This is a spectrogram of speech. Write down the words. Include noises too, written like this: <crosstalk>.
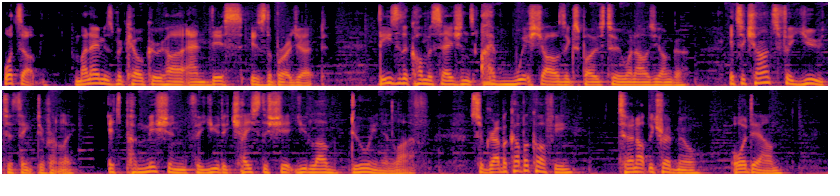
What's up? My name is Mikele Kuhar, and this is The Project. These are the conversations I wish I was exposed to when I was younger. It's a chance for you to think differently. It's permission for you to chase the shit you love doing in life. So grab a cup of coffee, turn up the treadmill, or down,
